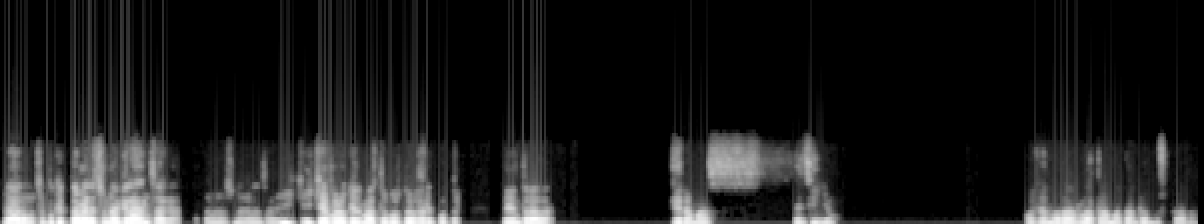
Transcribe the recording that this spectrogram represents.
claro, sí, porque también es una gran saga. También es una gran saga. ¿Y, y qué fue lo que más te gustó de Harry Potter de entrada? Que era más sencillo. O sea, no era la trama tan rebuscada,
